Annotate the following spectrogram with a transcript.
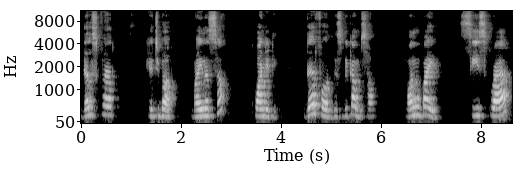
del square h bar minus a quantity. Therefore, this becomes a 1 by c square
